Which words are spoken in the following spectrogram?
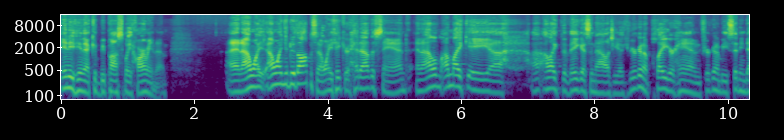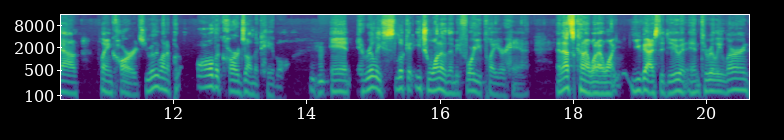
anything that could be possibly harming them. And I want I want you to do the opposite. I want you to take your head out of the sand. And I, am like a uh, I like the Vegas analogy. Like if you're going to play your hand, if you're going to be sitting down playing cards, you really want to put all the cards on the table mm-hmm. and and really look at each one of them before you play your hand. And that's kind of what I want you guys to do and, and to really learn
